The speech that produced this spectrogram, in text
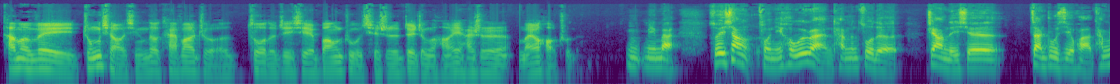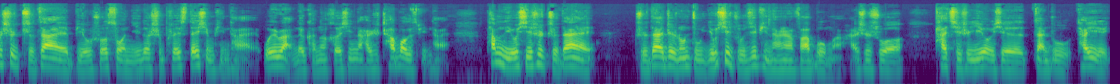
他们为中小型的开发者做的这些帮助，其实对整个行业还是蛮有好处的。嗯，明白。所以像索尼和微软他们做的这样的一些赞助计划，他们是只在比如说索尼的是 PlayStation 平台，微软的可能核心的还是 Xbox 平台，他们的游戏是只在。只在这种主游戏主机平台上发布吗？还是说它其实也有一些赞助？它也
